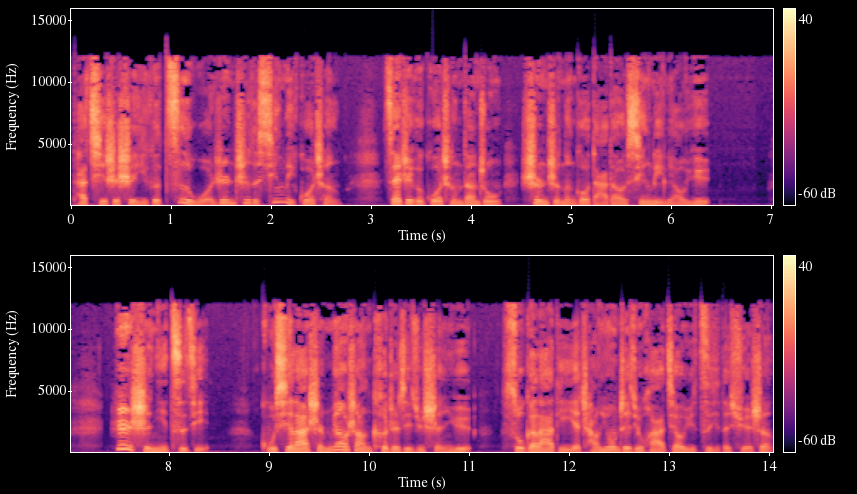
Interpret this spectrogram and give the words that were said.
它其实是一个自我认知的心理过程。在这个过程当中，甚至能够达到心理疗愈。认识你自己，古希腊神庙上刻着这句神谕。苏格拉底也常用这句话教育自己的学生，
